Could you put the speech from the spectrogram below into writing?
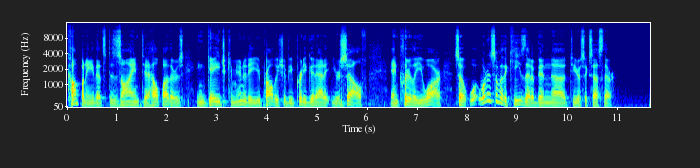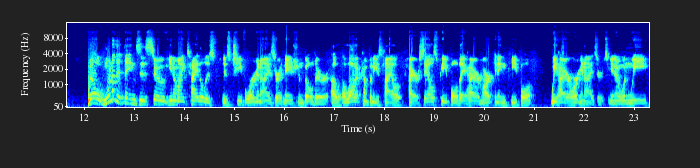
company that's designed to help others engage community, you probably should be pretty good at it yourself, and clearly you are. So, what are some of the keys that have been uh, to your success there? Well, one of the things is so you know my title is is chief organizer at Nation Builder. A, a lot of companies hire hire salespeople, they hire marketing people. We hire organizers. You know, when we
